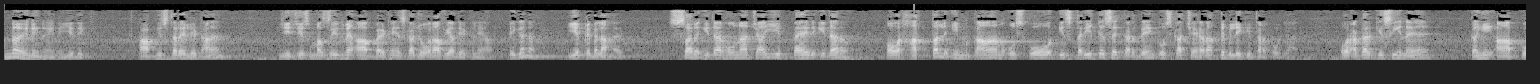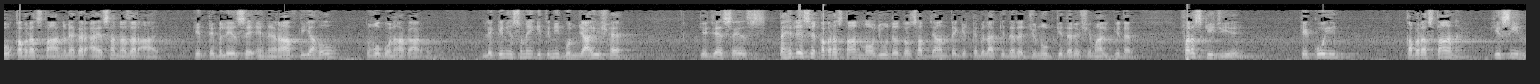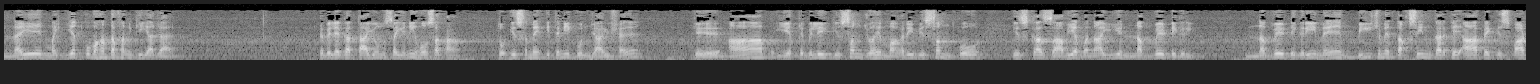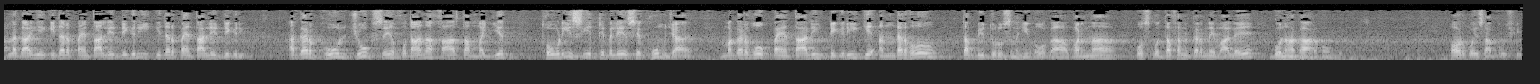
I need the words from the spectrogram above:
نہیں نہیں نہیں نہیں، یہ دیکھیں آپ اس طرح لٹائیں، یہ جس مسجد میں آپ بیٹھے اس کا جغرافیہ دیکھ لیں آپ، ٹھیک ہے نا؟ یہ قبلہ ہے۔ سر ادھر ہونا چاہیے، پیر ادھر، اور حتل امکان اس کو اس طریقے سے کر دیں کہ اس کا چہرہ قبلے کی طرف ہو جائے۔ اور اگر کسی نے کہیں آپ کو قبرستان میں اگر ایسا نظر آئے کہ قبلے سے انحراف کیا ہو، تو وہ گناہ گار ہوں گے۔ لیکن اس میں اتنی گنجائش ہے کہ جیسے پہلے سے قبرستان موجود ہے تو سب جانتے کہ قبلہ کدھر ہے، جنوب کدھر ہے، شمال کدھر فرض کیجیے کہ کوئی قبرستان ہے، کسی نئے میت کو وہاں دفن کیا جائے۔ قبلے کا تعین صحیح نہیں ہو سکا، تو اس میں اتنی گنجائش ہے کہ آپ یہ قبلی کی سم جو ہے، مغربی سمت کو اس کا زاویہ بنائیے نوے ڈگری۔ نوے ڈگری میں بیچ میں تقسیم کر کے آپ ایک اسپاٹ لگائیے، ادھر پینتالیس ڈگری، ادھر پینتالیس ڈگری۔ اگر بھول چوک سے خدا نہ خواستہ میت تھوڑی سی قبلے سے گھوم جائے، مگر وہ پینتالیس ڈگری کے اندر ہو، تب بھی درست نہیں ہوگا، ورنہ اس کو دفن کرنے والے گناہ گار ہوں گے۔ اور کوئی صاحب پوچھیے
